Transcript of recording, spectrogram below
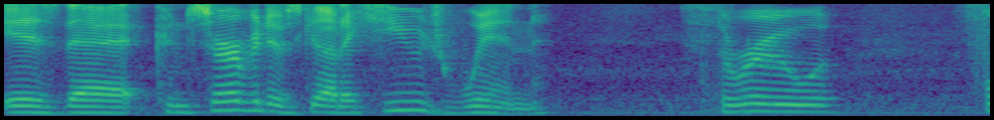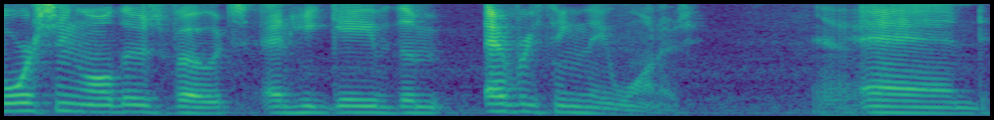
is that conservatives got a huge win through forcing all those votes, and he gave them everything they wanted. Yeah. And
